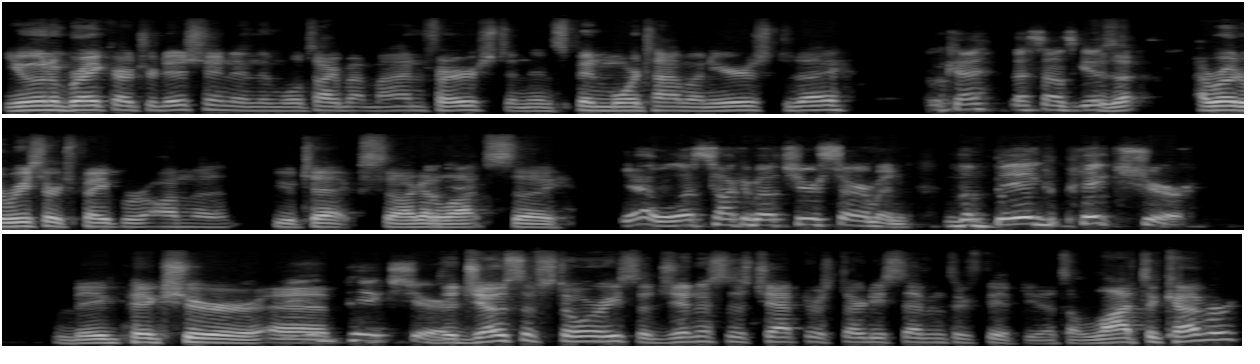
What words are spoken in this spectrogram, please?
You want to break our tradition and then we'll talk about mine first and then spend more time on yours today? Okay, that sounds good. I, wrote a research paper on the your text, so I got a lot to say. Yeah. Well, let's talk about your sermon. The big picture. Big picture. Uh, Big picture. the Joseph story. So Genesis chapters 37 through 50. That's a lot to cover.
